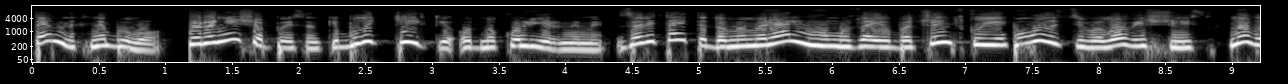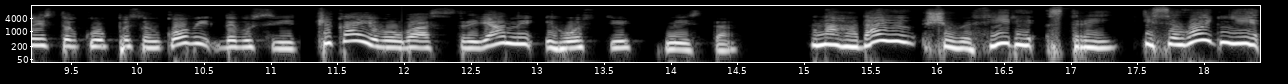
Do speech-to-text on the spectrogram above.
темних не було. Раніше писанки були тільки одноколірними. Завітайте до меморіального музею Бачинської по вулиці Воловій, 6 на виставку Писанковий дивосвіт. Чекає вас стрияни і гості міста. Нагадаю, що в ефірі Стрий. І сьогодні,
